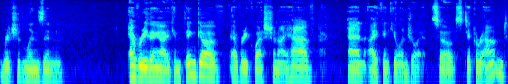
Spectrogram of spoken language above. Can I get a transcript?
Richard Lindzen everything I can think of, every question I have, and I think you'll enjoy it. So stick around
